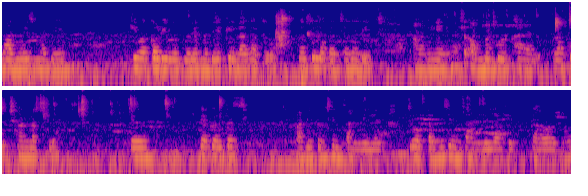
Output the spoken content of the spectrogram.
नॉनव्हेजमध्ये किंवा कढी वगैरेमध्ये केला जातो. भरपूर लोकांच्या घरी. आणि असं आंबट गोड खायला खूप छान लागतो. तर त्याकरिताच आम्ही पण चिंच आणलेल्या आहेत रोपांनी चिंच आणलेल्या आहेत गावावरून.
